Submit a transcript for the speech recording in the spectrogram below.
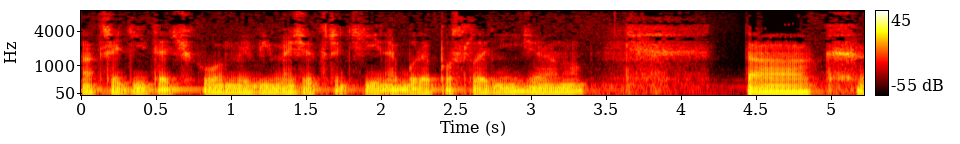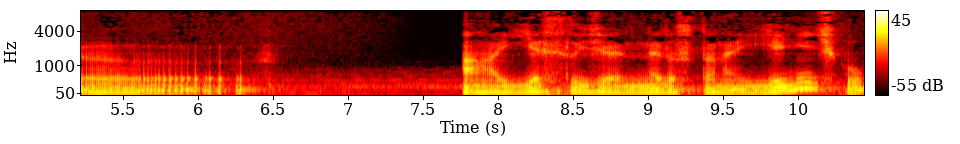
na třetí tečku, a my víme, že třetí nebude poslední, že ano, tak eh, a jestliže nedostane jedničku,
